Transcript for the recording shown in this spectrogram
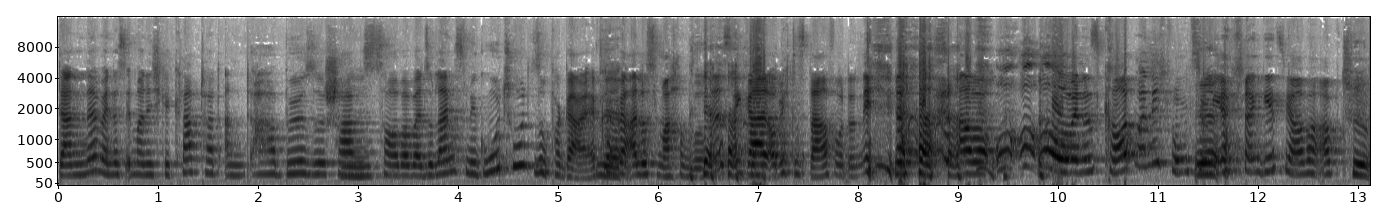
Dann, ne, wenn es immer nicht geklappt hat, an ah, böse Schadenszauber, mhm. weil solange es mir gut tut, super geil, können ja. wir alles machen. So, ne? Ist egal, ob ich das darf oder nicht. Ja. aber oh, oh, oh, wenn das Kraut mal nicht funktioniert, dann geht es ja aber ab. True.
